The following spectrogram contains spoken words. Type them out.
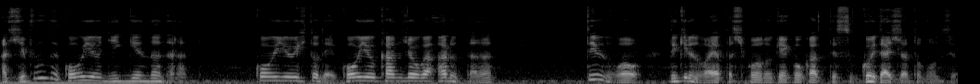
あ、自分がこういう人間なんだな。こういう人で、こういう感情があるんだなっていうのをできるのがやっぱ思考の言語化ってすっごい大事だと思うんですよ。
